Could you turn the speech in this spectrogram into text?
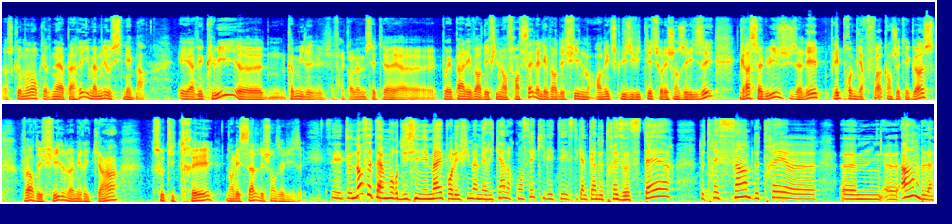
Lorsque mon oncle venait à Paris, il m'amenait au cinéma. Et avec lui, euh, comme il, enfin quand même, euh, pouvait pas aller voir des films en français, il allait voir des films en exclusivité sur les Champs-Élysées. Grâce à lui, je suis allé les premières fois quand j'étais gosse voir des films américains sous-titrés dans les salles des Champs-Élysées. C'est étonnant cet amour du cinéma et pour les films américains, alors qu'on sait qu'il était, c'était quelqu'un de très austère, de très simple, de très euh, humble,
